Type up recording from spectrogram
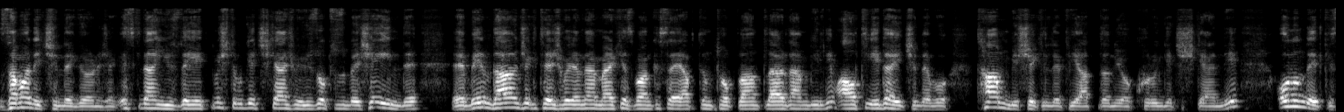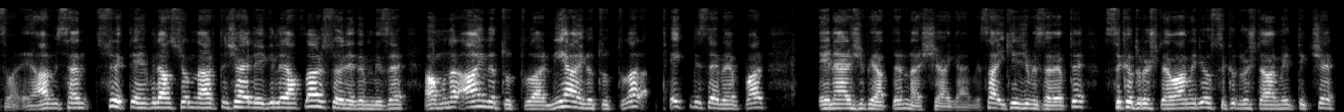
zaman içinde görünecek. Eskiden %70'ti bu geçişken şimdi %35'e indi. E, benim daha önceki tecrübelerimden Merkez Bankası'yla yaptığım toplantılardan bildiğim 6-7 ay içinde bu tam bir şekilde fiyatlanıyor kurun geçişkenliği. Onun da etkisi var. E abi sen sürekli enflasyonun artacağıyla ilgili laflar söyledin bize. Ama bunlar aynı tuttular. Niye aynı tuttular? Tek bir sebep var enerji fiyatlarının aşağı gelmesi. Ha, ikinci bir sebep de sıkı duruş devam ediyor. Sıkı duruş devam ettikçe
